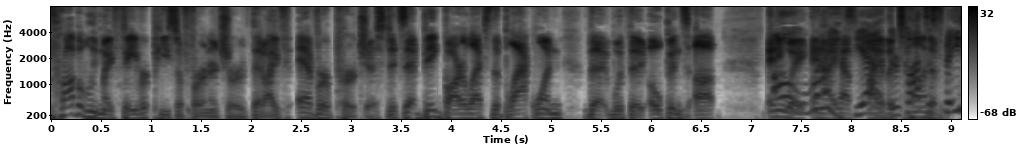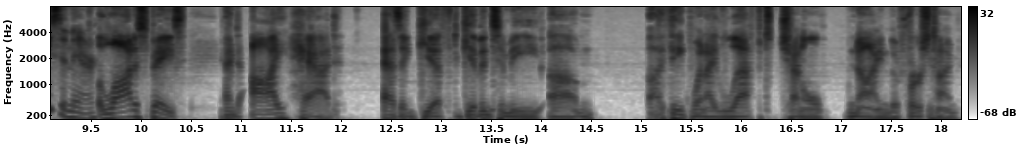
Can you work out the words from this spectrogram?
probably my favorite piece of furniture that I've ever purchased. It's that big bar, Lex, the black one that with the opens up. Anyway, oh, right. and I have, yeah, I have a there's ton lots of space in there. a lot of space. And I had, as a gift given to me, um, I think when I left Channel 9 the first time,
